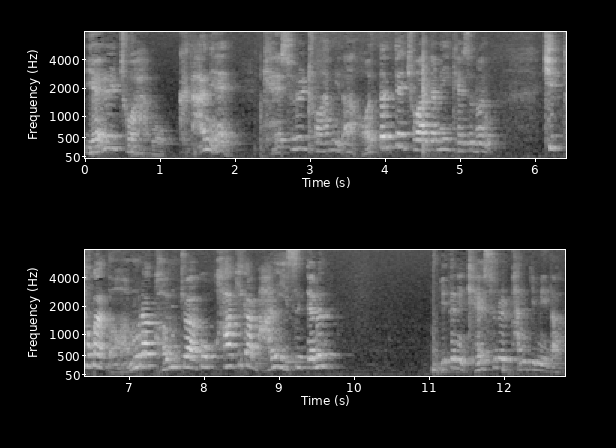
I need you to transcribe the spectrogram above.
얘를 좋아하고 그 다음에 개수를 좋아합니다. 어떤 때 좋아하냐면 이 개수는 기토가 너무나 건조하고 화기가 많이 있을 때는 이때는 개수를 반깁니다.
